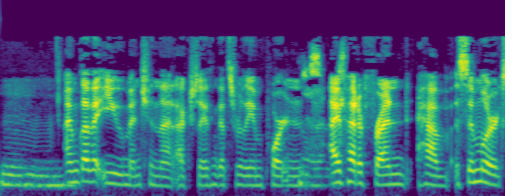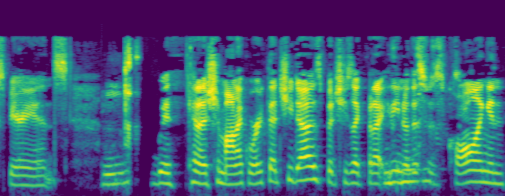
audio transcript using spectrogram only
Mm. I'm glad that you mentioned that. Actually, I think that's really important. Yeah. I've had a friend have a similar experience mm. with kind of shamanic work that she does, but she's like, "But I, you know, this mm-hmm. was calling," and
